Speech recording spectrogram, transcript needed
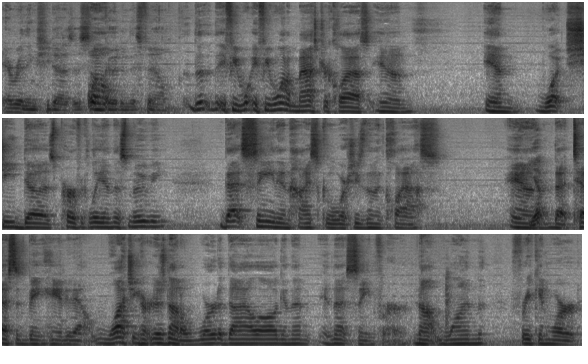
Everything she does is so Well, good in this film. the, if you if you want a master class in in what she does perfectly in this movie, that scene in high school where she's in the class and Yep. that test is being handed out, watching her, there's not a word of dialogue in that in that scene for her, not one freaking word,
